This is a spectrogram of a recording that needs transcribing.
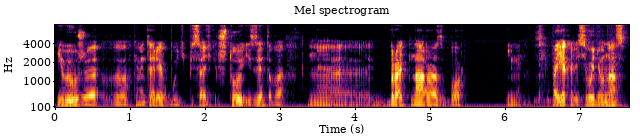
и вы уже э, в комментариях будете писать, что из этого брать на разбор именно. Поехали! Сегодня у нас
